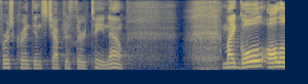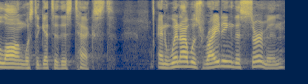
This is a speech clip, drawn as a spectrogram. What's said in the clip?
1 Corinthians chapter 13. Now, my goal all along was to get to this text. And when I was writing this sermon,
